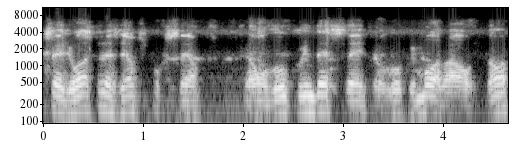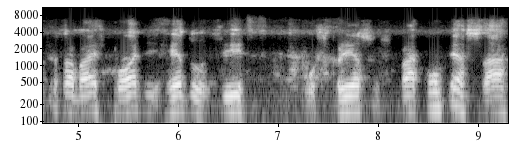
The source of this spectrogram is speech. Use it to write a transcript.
superior a 300%. É um lucro indecente, é um lucro imoral. Então a Petrobras pode reduzir os preços para compensar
